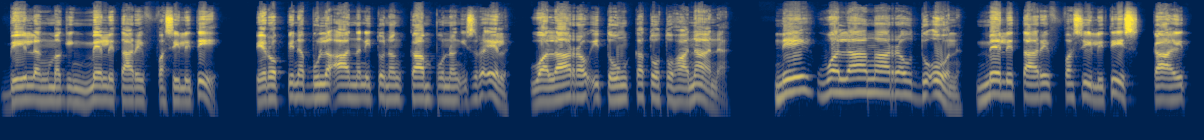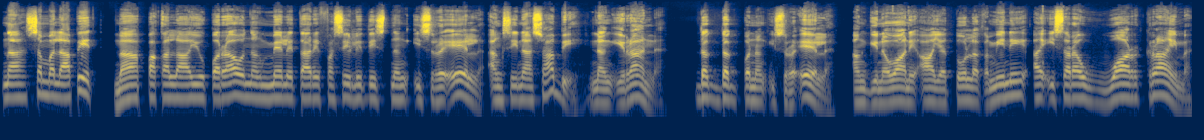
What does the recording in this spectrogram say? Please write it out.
bilang maging military facility pero pinabulaanan ito ng kampo ng Israel wala raw itong katotohanan. Ni wala nga raw doon military facilities kahit na sa malapit. Napakalayo pa raw ng military facilities ng Israel ang sinasabi ng Iran. Dagdag pa ng Israel, ang ginawa ni Ayatollah Khamenei ay isa raw war crime.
